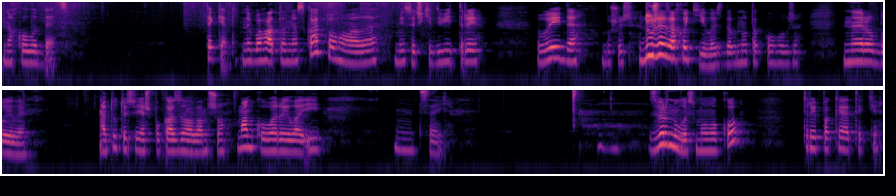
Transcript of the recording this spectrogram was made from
на холодець. Таке, тут небагато м'язка того, але мисочки 2-3 вийде, бо щось дуже захотілось. Давно такого вже не робили. А тут ось я ж показувала вам, що манку варила і цей. Звернулось молоко, три пакетики.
